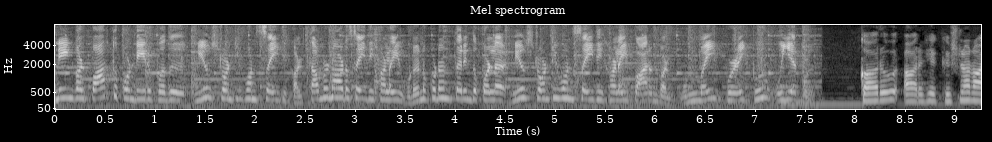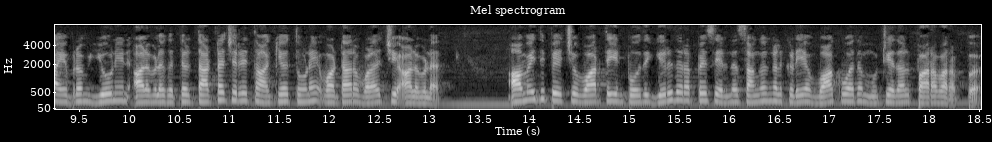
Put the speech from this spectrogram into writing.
நீங்கள் பார்த்துக் கொண்டிருப்பது நியூஸ் டுவெண்டி ஒன் செய்திகள். தமிழ்நாடு செய்திகளை உடனுக்குடன் தெரிந்து கொள்ள நியூஸ் டுவெண்டி ஒன் செய்திகளை பாருங்கள். உண்மை உழைப்பு உயர்வு. கரூர் அருகே கிருஷ்ணராயபுரம் யூனியன் அலுவலகத்தில் தட்டச்சரை தாக்கிய துணை வட்டார வளர்ச்சி அலுவலர். அமைதி பேச்சு வார்த்தையின் போது இருதரப்பை சேர்ந்த சங்கங்களுக்கிடையே வாக்குவாதம் முற்றியதால் பரபரப்பு.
